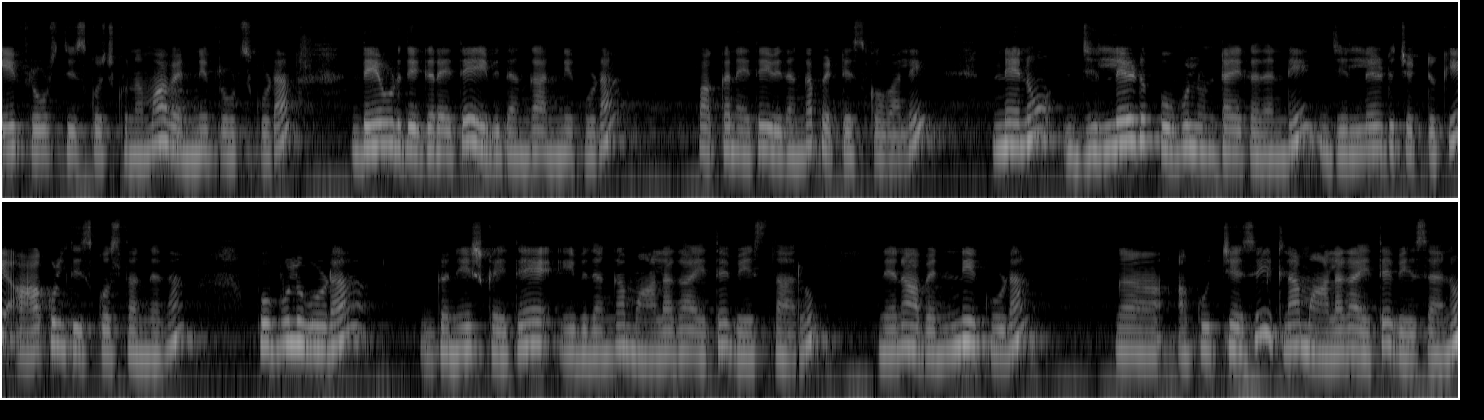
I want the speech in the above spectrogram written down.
ఏ ఫ్రూట్స్ తీసుకొచ్చుకున్నామో అవన్నీ ఫ్రూట్స్ కూడా దేవుడి దగ్గర అయితే ఈ విధంగా అన్నీ కూడా పక్కనైతే ఈ విధంగా పెట్టేసుకోవాలి. నేను జిల్లేడు పువ్వులు ఉంటాయి కదండి జిల్లేడు చెట్టుకి ఆకులు తీసుకొస్తాం కదా పువ్వులు కూడా గణేష్కి అయితే ఈ విధంగా మాలగా అయితే వేస్తారు. నేను అవన్నీ కూడా కుచ్చేసి ఇట్లా మాలగా అయితే వేశాను.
